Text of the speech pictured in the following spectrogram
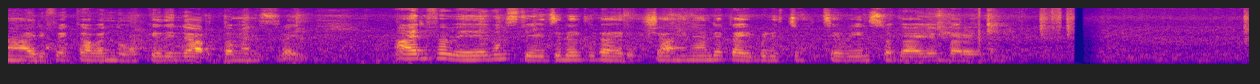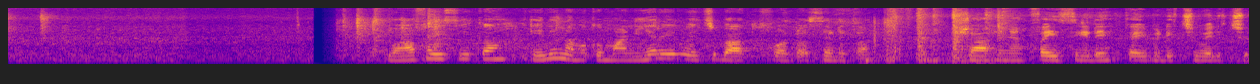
ആരിഫയ്ക്ക് അവൻ നോക്കിയതിന്റെ അർത്ഥം മനസ്സിലായി. ആരിഫ വേഗം സ്റ്റേജിലേക്ക് കയറി. ഷാഹിനാന്റെ കൈ പിടിച്ച് ചെവിയിൽ സ്വകാര്യം പറഞ്ഞു വാ ഫൈസിക്ക ഇനി നമുക്ക് മണിയറയിൽ വെച്ച് ബാക്കി ഫോട്ടോസ് എടുക്കാം. ഷാഹിന ഫൈസിയുടെ കൈ പിടിച്ചു വലിച്ചു.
